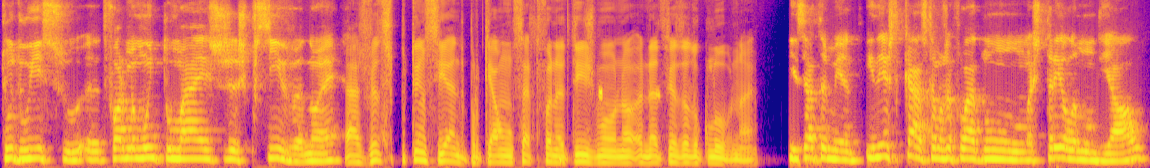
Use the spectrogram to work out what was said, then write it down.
tudo isso uh, de forma muito mais expressiva, não é? Às vezes potenciando, porque há um certo fanatismo na defesa do clube, não é? Exatamente. E neste caso estamos a falar de uma estrela mundial,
